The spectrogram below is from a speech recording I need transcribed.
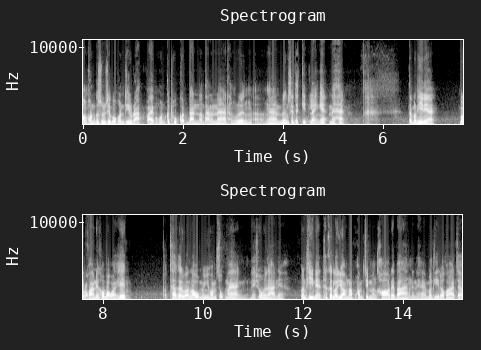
บางคนก็สูญเสียบุคคลที่รักไปบางคนก็ถูกกดดันต่างๆนานาทั้งเรื่องงานเรื่องเศรษฐกิจอะไรเงี้ยนะฮะแต่บางทีเนี่ยบทความนี้เขาบอกว่าเอ๊ะถ้าเกิดว่าเราไม่มีความสุขมากในช่วงเวลาเนี่ยบางทีเนี่ยถ้าเกิดเรายอมรับความจริงบางข้อได้บ้างเนี่ยนะฮะบางทีเราก็อาจจะ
